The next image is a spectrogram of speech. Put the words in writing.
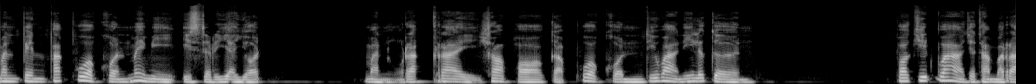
มันเป็นพักพวกคนไม่มีอิสริยยศ มันรักใคร่ชอบพอกับพวกคนที่ว่านี้เหลือเกิน พอคิดว่าจะทำอะไร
